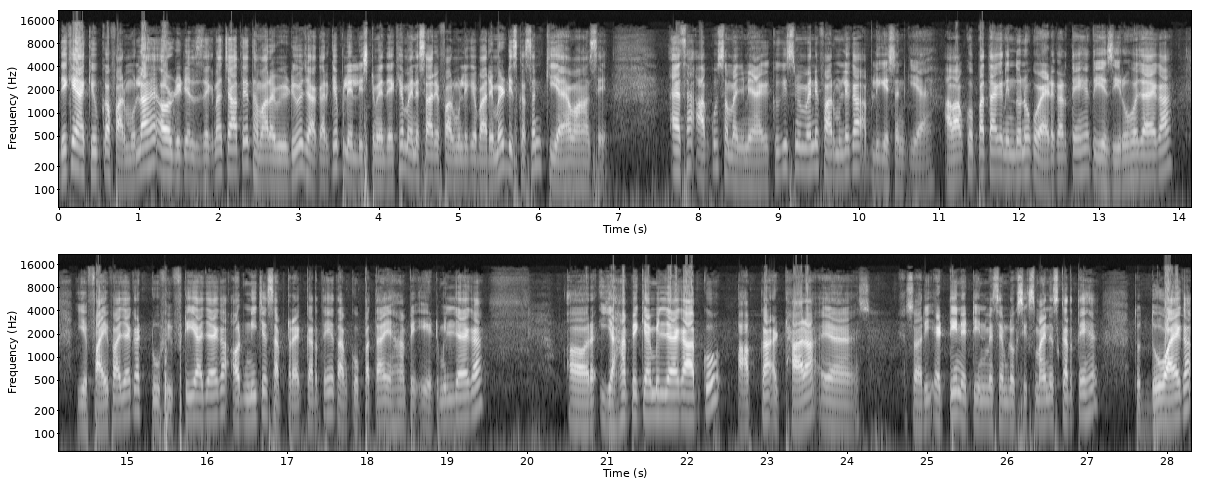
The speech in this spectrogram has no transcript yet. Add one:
देखिए, यहाँ क्यूब का फार्मूला है और डिटेल्स देखना चाहते हैं तो हमारा वीडियो जाकर के प्लेलिस्ट में देखें। मैंने सारे फार्मूले के बारे में डिस्कशन किया है वहाँ से। ऐसा आपको समझ में आएगा, क्योंकि इसमें मैंने फार्मूले का अप्लीकेशन किया है। अब आपको पता है अगर इन दोनों को ऐड करते हैं तो ये ज़ीरो हो जाएगा, ये फाइव आ जाएगा टू फिफ्टी आ जाएगा, और नीचे सब करते हैं तो आपको पता है यहाँ पे एट मिल जाएगा। और यहाँ पे क्या मिल जाएगा आपको? आपका अट्ठारह सॉरी एट्टीन एट्टीन में से हम लोग सिक्स माइनस करते हैं तो दो आएगा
